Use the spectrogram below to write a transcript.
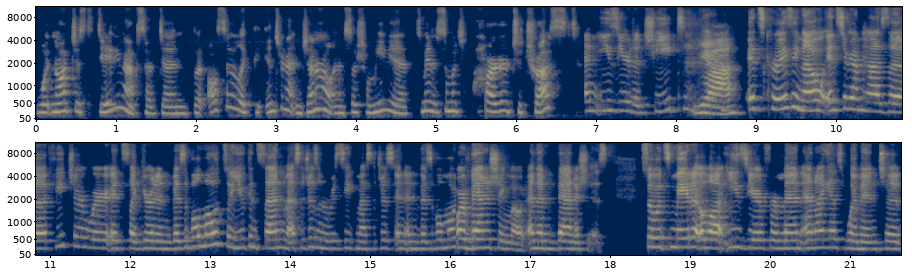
what not just dating apps have done, but also like the internet in general and social media, it's made it so much harder to trust. And easier to cheat. Yeah. It's crazy now. Instagram has a feature where it's like you're in invisible mode. So you can send messages and receive messages in invisible mode or vanishing mode and then vanishes. So it's made it a lot easier for men and I guess women to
